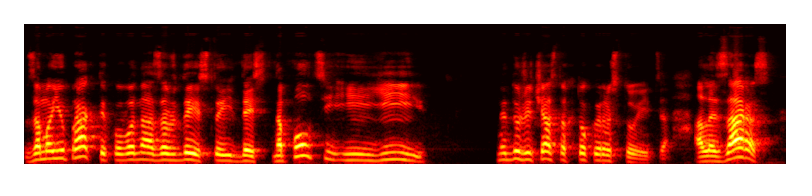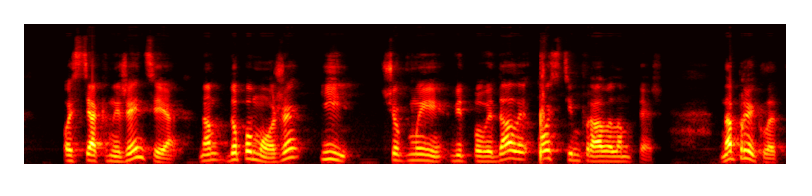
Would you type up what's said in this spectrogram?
за мою практику вона завжди стоїть десь на полці і її не дуже часто хто користується. Але зараз ось ця книженція нам допоможе, і щоб ми відповідали ось цим правилам теж. Наприклад,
